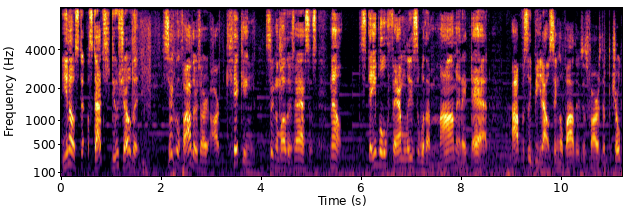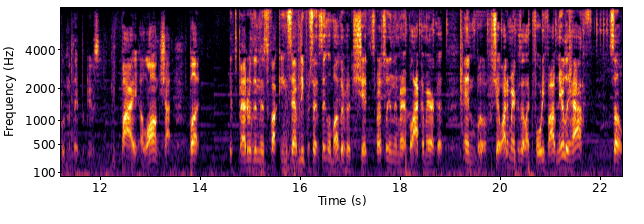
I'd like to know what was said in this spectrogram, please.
you know, st- stats do show that single fathers are are kicking single mothers' asses. Now, stable families with a mom and a dad obviously beat out single fathers as far as the children that they produce by a long shot, but it's better than this fucking 70% single motherhood shit, especially in the black America. And well, shit, white America's at like 45, nearly half. So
